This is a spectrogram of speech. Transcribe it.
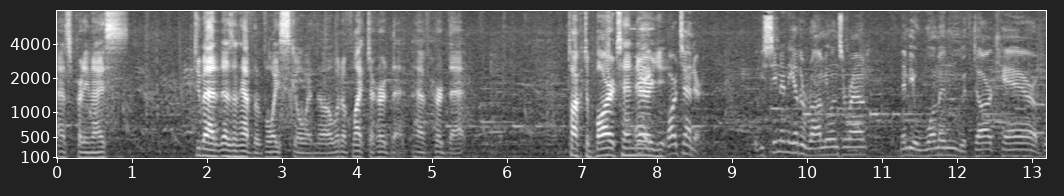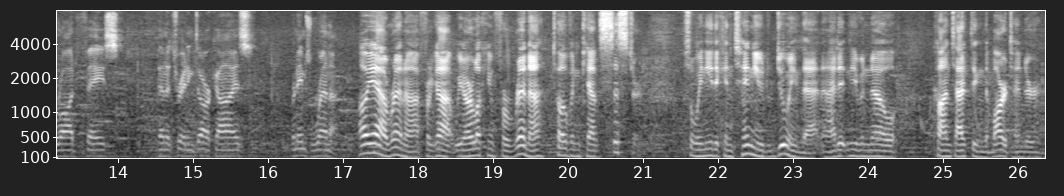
that's pretty nice. Too bad it doesn't have the voice going though. I would have liked to heard that. Have heard that. Talk to bartender. Hey, bartender. Have you seen any other Romulans around? Maybe a woman with dark hair, a broad face, penetrating dark eyes. Her name's Rena. Oh yeah, Rena. I forgot. We are looking for Rena, Tovan Khev's sister. So we need to continue doing that. And I didn't even know contacting the bartender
